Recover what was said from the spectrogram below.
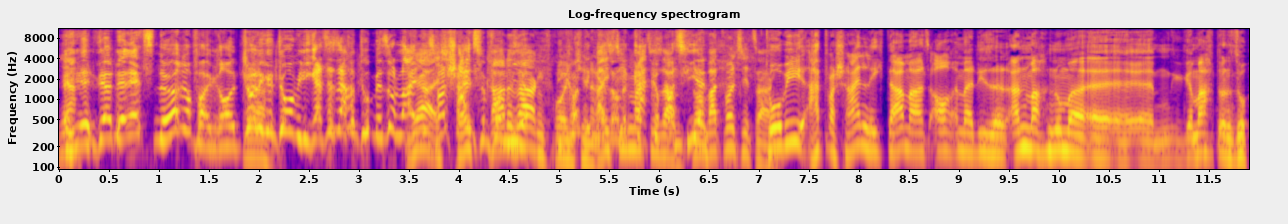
Ja. Ich, ich, der letzten Hörer vergraut. Entschuldige Tobi, die ganze Sache tut mir so leid, Ja, das war ich scheiße gerade sagen, Freundchen, reiß so dich mal Kacke zusammen. passieren? So, was wolltest du jetzt sagen? Tobi hat wahrscheinlich damals auch immer diese Anmachnummer äh, ähm, gemacht oder so.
